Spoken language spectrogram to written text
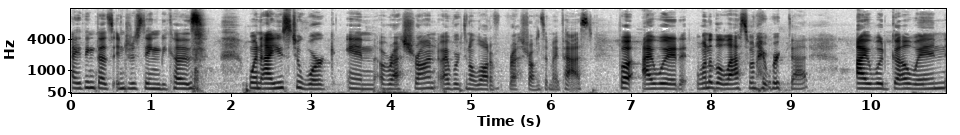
I think that's interesting because when I used to work in a restaurant, I worked in a lot of restaurants in my past, but I would, one of the last one I worked at, I would go in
